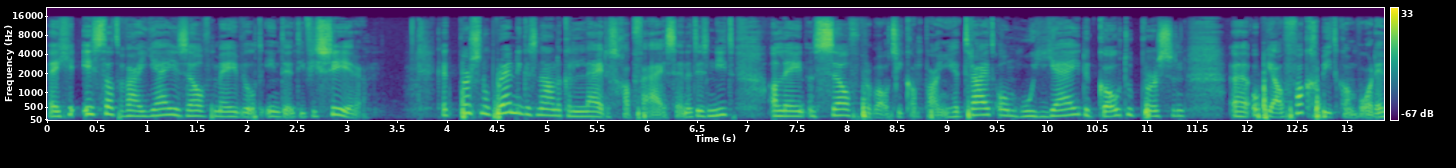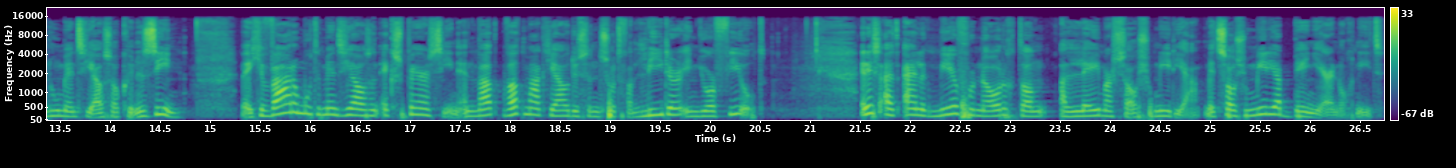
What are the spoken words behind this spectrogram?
Weet je, is dat waar jij jezelf mee wilt identificeren? Kijk, personal branding is namelijk een leiderschap vereisen. En het is niet alleen een zelfpromotiecampagne. Het draait om hoe jij de go-to person uh, op jouw vakgebied kan worden en hoe mensen jou zou kunnen zien. Weet je, waarom moeten mensen jou als een expert zien? En wat, wat maakt jou dus een soort van leader in your field? Er is uiteindelijk meer voor nodig dan alleen maar social media. Met social media ben je er nog niet.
